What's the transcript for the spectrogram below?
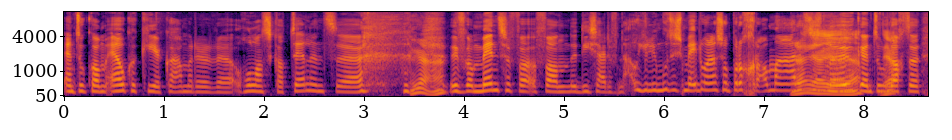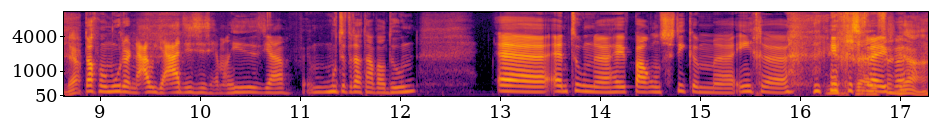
En toen kwam elke keer kwamen er eh Hollands Got Talent. eh Ja. kwam mensen van, van die zeiden van, nou, jullie moeten eens meedoen aan zo'n programma. Ja, dat is ja, ja, leuk. En toen dacht, dacht mijn moeder, nou ja, dit is helemaal niet, ja, moeten we dat nou wel doen? Eh, en toen heeft Paul ons stiekem inge ingeschreven. Ja.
